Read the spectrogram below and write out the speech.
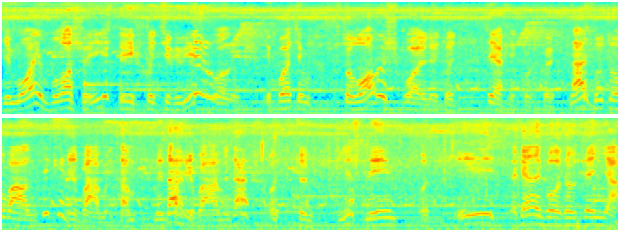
зимою було що їсти, їх консервували, і потім в столовій школьній, то технікумської, нас готували тільки грибами, там не да грибами, да, цим м'ясним, і таке було завдання.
